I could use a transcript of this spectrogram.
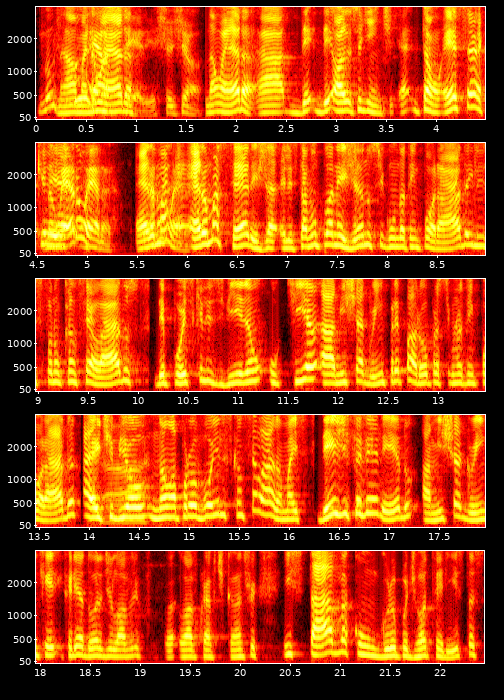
Não, Não, mas não era. série. Não era. A, de- de- olha é o seguinte. é- Então, esse é aquele. Não era ou era? Era uma, era uma série, já, eles estavam planejando segunda temporada e eles foram cancelados depois que eles viram o que a, a Misha Green preparou para a segunda temporada. A HBO Ah. não aprovou e eles cancelaram, mas desde fevereiro, a Misha Green, criadora de Love- Lovecraft Country, estava com um grupo de roteiristas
